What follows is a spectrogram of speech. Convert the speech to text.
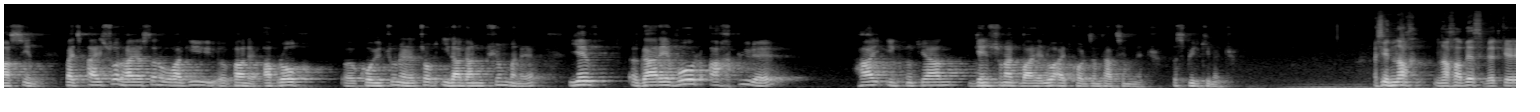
մասին բայց այսօր Հայաստանը ուղղակի բան է ապրող կոյություն ունեցող իրականություն մնե եւ կարևոր աղբյուր է հայ ինքնության գենսունակ բահելու այդ կորձընթացին մեջ, սպիրկի մեջ։ Այսինքն նախ նախաբես պետք է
